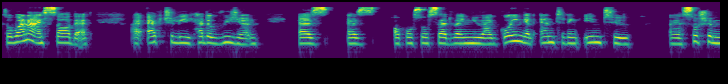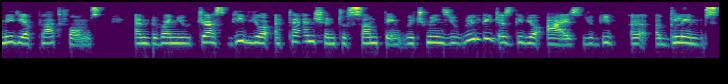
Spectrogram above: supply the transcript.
So when i saw that i actually had a vision as as apostle said when you are going and entering into uh, social media platforms and when you just give your attention to something which means you really just give your eyes you give a, a glimpse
